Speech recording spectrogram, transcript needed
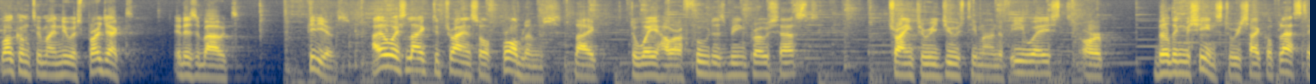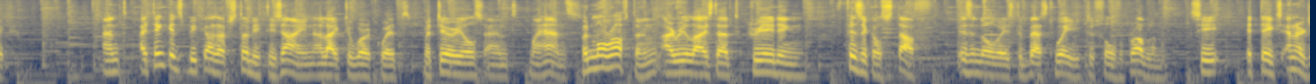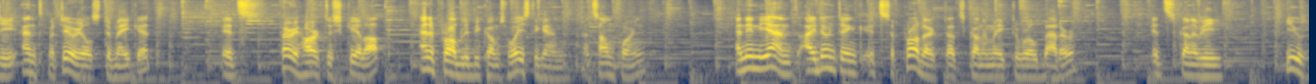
Welcome to my newest project. It is about videos. I always like to try and solve problems, like the way how our food is being processed, trying to reduce the amount of e-waste, or building machines to recycle plastic. And I think it's because I've studied design I like to work with materials and my hands. But more often I realize that creating physical stuff isn't always the best way to solve a problem. See, it takes energy and materials to make it. It's very hard to scale up and it probably becomes waste again at some point. And in the end, I don't think it's a product that's gonna make the world better. It's gonna be you.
